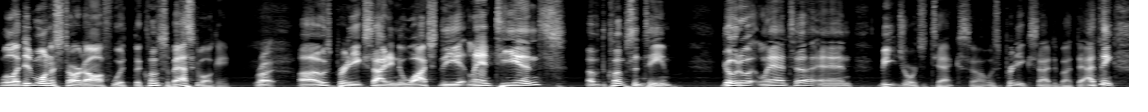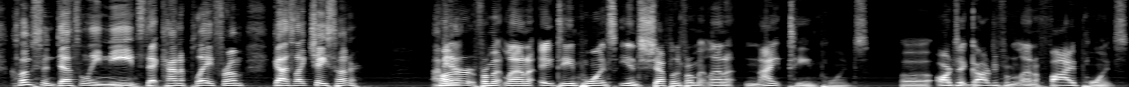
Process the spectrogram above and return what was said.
Well, I did want to start off with the Clemson basketball game. Right. Uh, it was pretty exciting to watch the Atlanteans of the Clemson team go to Atlanta and beat Georgia Tech. So I was pretty excited about that. I think Clemson definitely needs that kind of play from guys like Chase Hunter. I Hunter mean, I, from Atlanta, 18 points. Ian Schieffelin from Atlanta, 19 points. Uh, RJ Godfrey from Atlanta, five points.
